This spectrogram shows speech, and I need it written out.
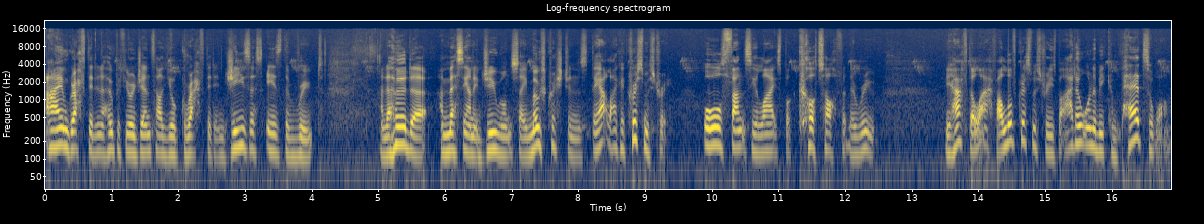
I am grafted in. I hope if you're a Gentile, you're grafted in. Jesus is the root. And I heard a, a messianic Jew once say most Christians, they act like a Christmas tree, all fancy lights but cut off at the root. You have to laugh. I love Christmas trees, but I don't want to be compared to one.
